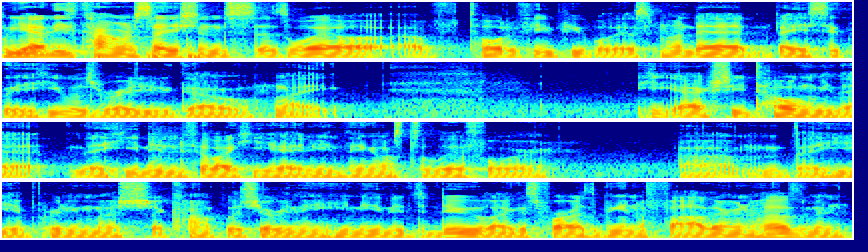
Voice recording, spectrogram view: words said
we had these conversations as well. I've told a few people this. My dad basically he was ready to go. Like he actually told me that that he didn't feel like he had anything else to live for. Um, that he had pretty much accomplished everything he needed to do, like as far as being a father and a husband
